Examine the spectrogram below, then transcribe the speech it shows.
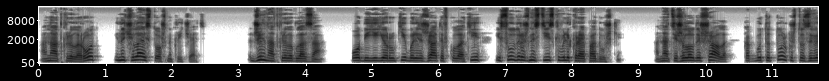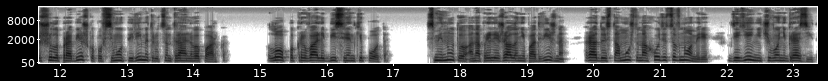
она открыла рот и начала истошно кричать. Джина открыла глаза. Обе ее руки были сжаты в кулаки и судорожно стискивали край подушки. Она тяжело дышала, как будто только что завершила пробежку по всему периметру Центрального парка. Лоб покрывали бисеринки пота. С минуту она прилежала неподвижно, радуясь тому, что находится в номере, где ей ничего не грозит.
